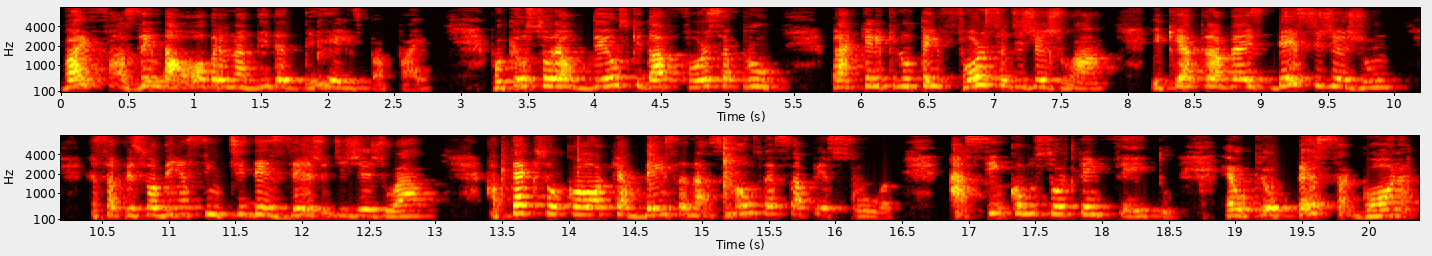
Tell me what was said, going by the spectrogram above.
Vai fazendo a obra na vida deles, papai. Porque o Senhor é o Deus que dá força para aquele que não tem força de jejuar. E que através desse jejum, essa pessoa venha sentir desejo de jejuar. Até que o Senhor coloque a bênção nas mãos dessa pessoa. Assim como o Senhor tem feito. É o que eu peço agora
